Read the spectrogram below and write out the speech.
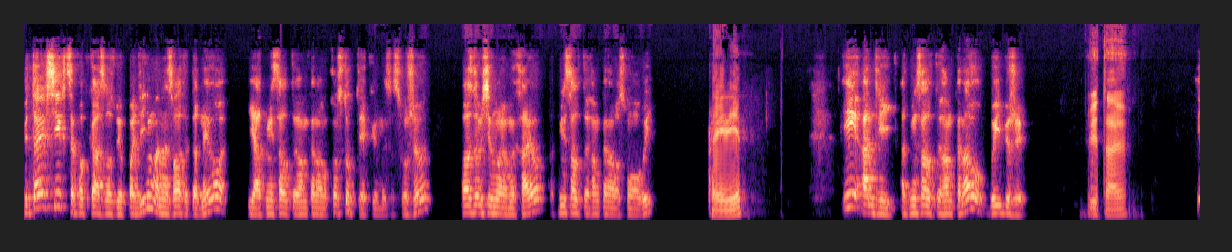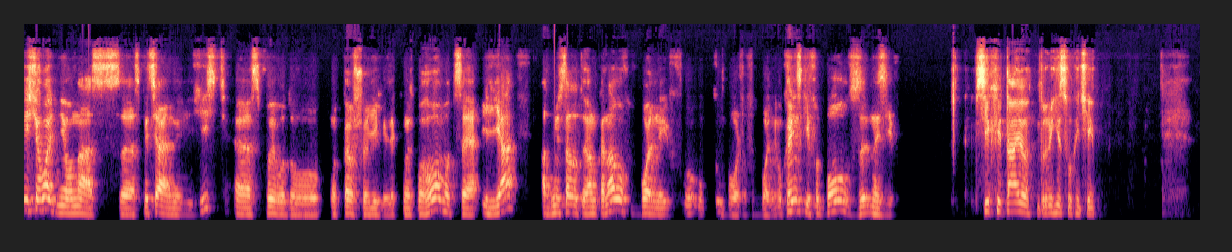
Вітаю всіх! Це подкаст «Розбір падінь». Мене звати Данило, я адміністратор телеграм-каналу Конструкти, який ми заслужили. Разом зі мною Михайло, адміністратор телеграм-каналу Смоловий. Привіт. І Андрій, адміністратор телеграм-каналу Бий біжи. Вітаю. І сьогодні у нас е, спеціальний гість е, з приводу першої ліги, з яким ми поговоримо. Це Ілля, адміністратор телеграм-каналу футбольний фу- боже, футбольний український футбол з Назів. Всіх вітаю, дорогі слухачі.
